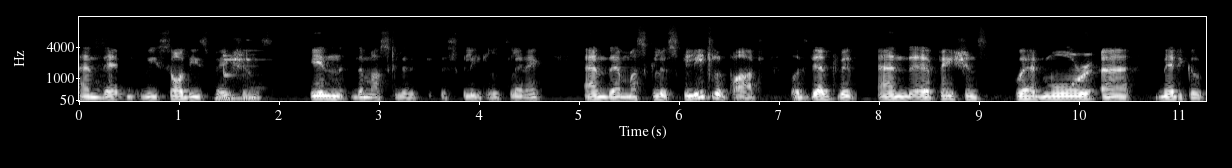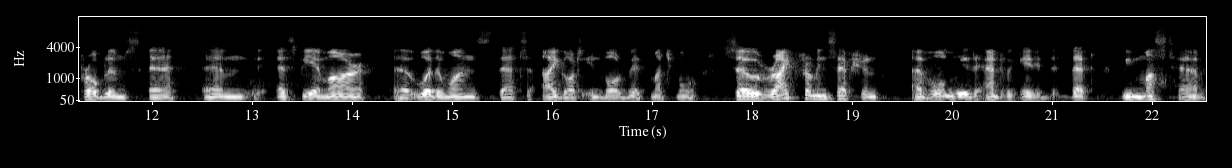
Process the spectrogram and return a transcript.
And then we saw these patients in the musculoskeletal clinic, and the musculoskeletal part was dealt with, and uh, patients who had more uh, medical problems uh, um, as PMR uh, were the ones that I got involved with much more. So right from inception, I've always advocated that we must have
